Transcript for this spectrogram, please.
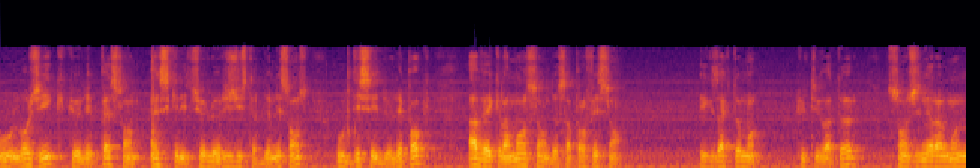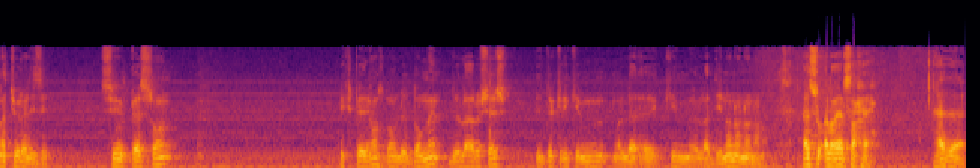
ou logique que les personnes inscrites sur le registre de naissance ou décès de l'époque, avec la mention de sa profession exactement cultivateur, sont généralement naturalisées Si une personne expérience dans le domaine de la recherche du décret qui me, qui me l'a dit non non non non هذا السؤال غير صحيح هذا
